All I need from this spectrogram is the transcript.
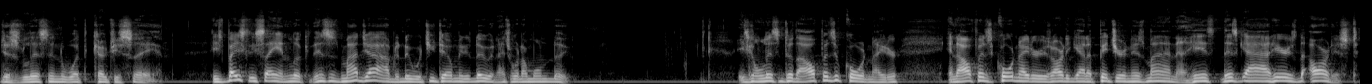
Just listening to what the coach is saying. He's basically saying, Look, this is my job to do what you tell me to do, and that's what I'm going to do. He's going to listen to the offensive coordinator, and the offensive coordinator has already got a picture in his mind. Now, his, this guy out here is the artist.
